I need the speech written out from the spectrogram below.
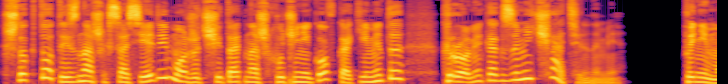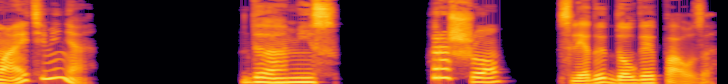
что кто-то из наших соседей может считать наших учеников какими-то, кроме как замечательными. Понимаете меня? Да, мисс. Хорошо. Следует долгая пауза.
